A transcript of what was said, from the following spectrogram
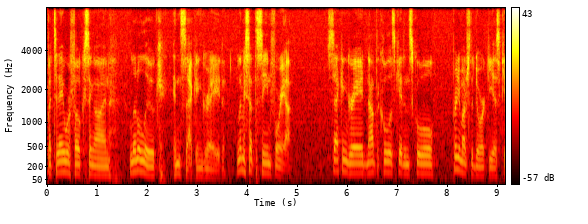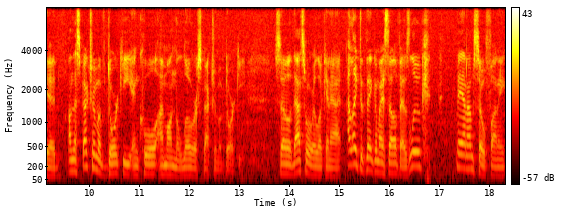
But today we're focusing on little Luke in second grade. Let me set the scene for you. Second grade, not the coolest kid in school, pretty much the dorkiest kid. On the spectrum of dorky and cool, I'm on the lower spectrum of dorky. So that's what we're looking at. I like to think of myself as Luke. Man, I'm so funny.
